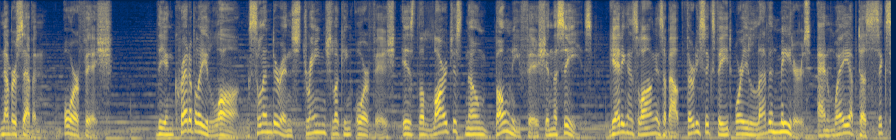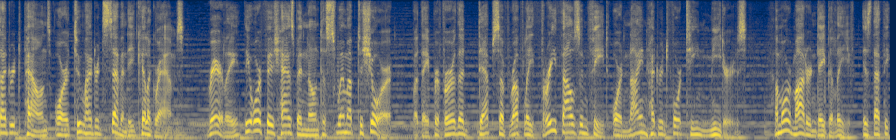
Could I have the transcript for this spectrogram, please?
Number 7. Oarfish The incredibly long, slender, and strange-looking oarfish is the largest known bony fish in the seas, getting as long as about 36 feet or 11 meters and weigh up to 600 pounds or 270 kilograms. Rarely, the oarfish has been known to swim up to shore, but they prefer the depths of roughly 3,000 feet or 914 meters. A more modern-day belief is that the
